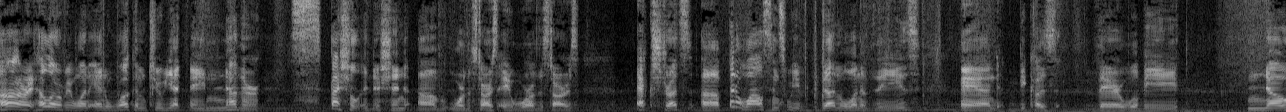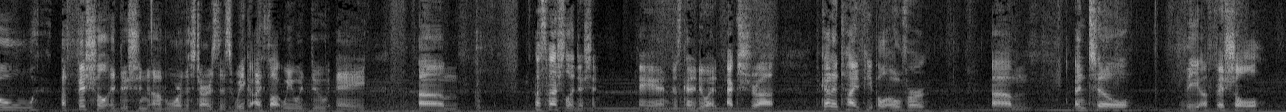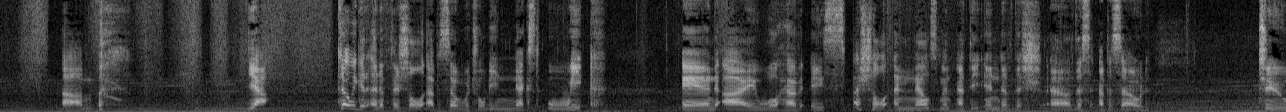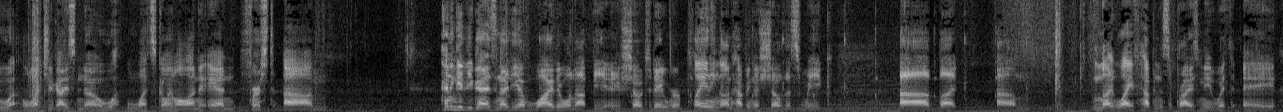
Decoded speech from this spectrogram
All right, hello everyone, and welcome to yet another special edition of War of the Stars, a War of the Stars extra. It's uh, been a while since we've done one of these, and because there will be no official edition of War of the Stars this week, I thought we would do a um, a special edition and just kind of do an extra to kind of tide people over um, until the official. Um, yeah, till we get an official episode, which will be next week. And I will have a special announcement at the end of this uh, this episode to let you guys know what's going on. And first, um, kind of give you guys an idea of why there will not be a show today. We're planning on having a show this week, uh, but um, my wife happened to surprise me with a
